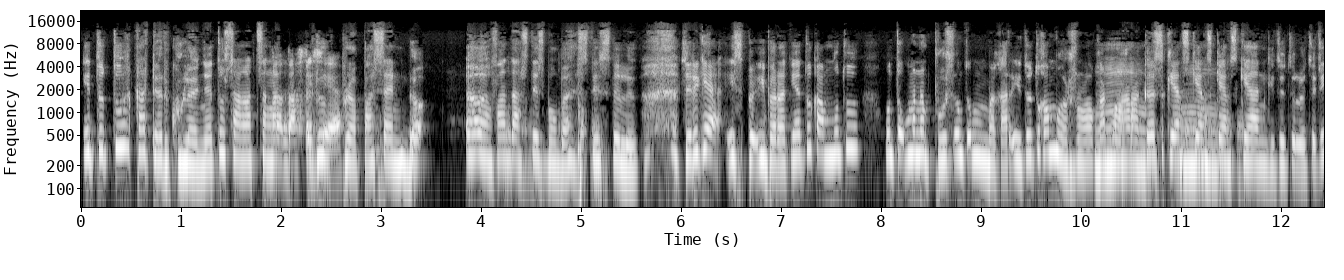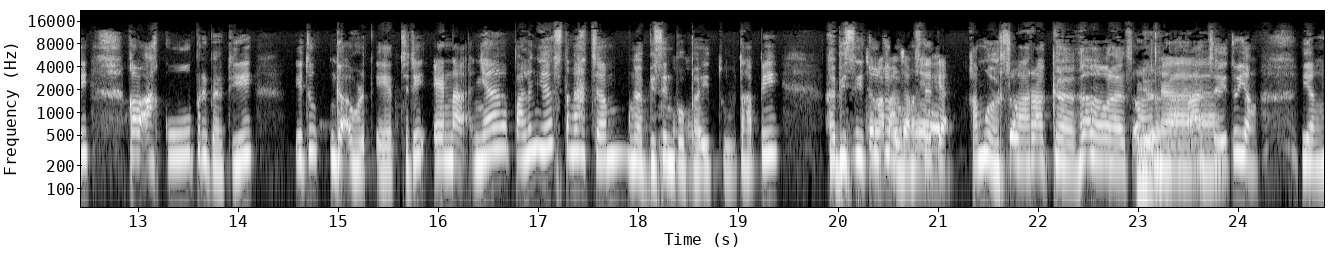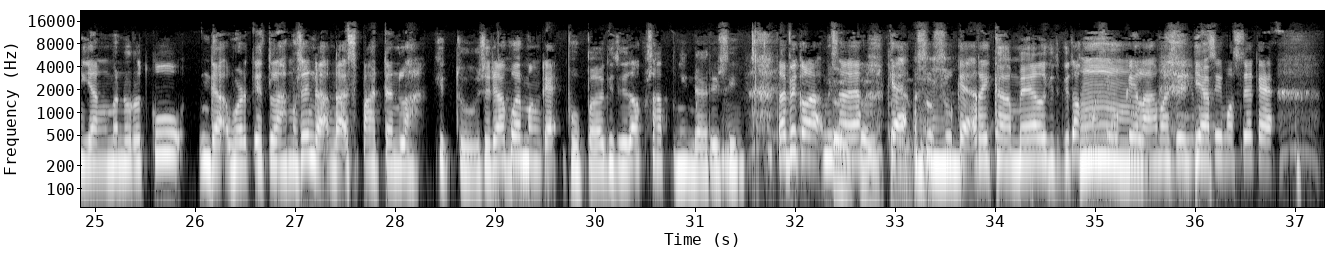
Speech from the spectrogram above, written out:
itu tuh kadar gulanya tuh sangat-sangat Fantastis aduh, ya. berapa sendok Eh, fantastis bombastis loh. Jadi kayak ibaratnya tuh kamu tuh untuk menebus untuk membakar itu tuh kamu harus melakukan olahraga sekian sekian sekian sekian gitu tuh loh. Jadi kalau aku pribadi itu nggak worth it. Jadi enaknya paling ya setengah jam ngabisin boba itu. Tapi habis itu Jangka tuh loh maksudnya ya. kayak kamu harus olahraga, harus olahraga Iya. apa aja itu yang yang yang menurutku nggak worth it lah. Maksudnya nggak nggak sepadan lah gitu. Jadi aku Hmm. emang kayak boba gitu, aku sangat menghindari sih. Tapi kalau misalnya betul, betul. kayak susu kayak regamel gitu-gitu aku masih oke lah masih Yap. masih maksudnya kayak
